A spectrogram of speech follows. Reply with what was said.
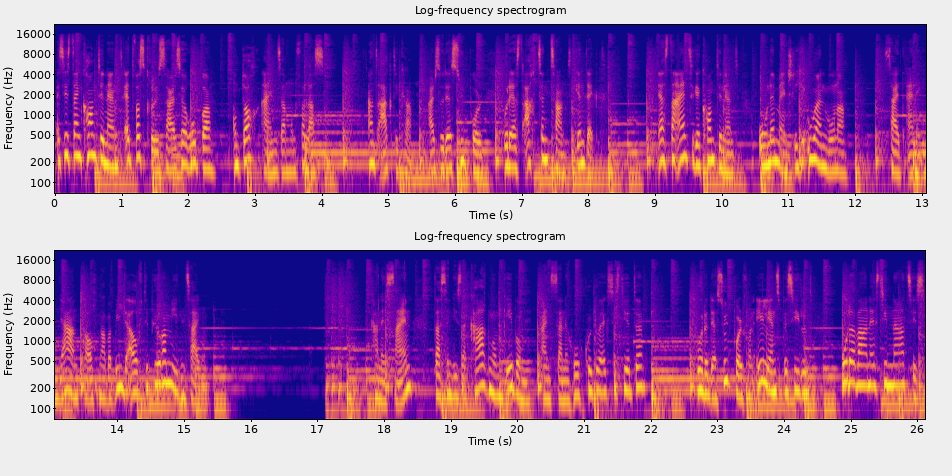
Es ist ein Kontinent etwas größer als Europa und doch einsam und verlassen. Antarktika, also der Südpol, wurde erst 1820 entdeckt. Er ist der einzige Kontinent ohne menschliche Ureinwohner Seit einigen Jahren tauchen aber Bilder auf, die Pyramiden zeigen. Kann es sein, dass in dieser kargen Umgebung einst eine Hochkultur existierte? Wurde der Südpol von Aliens besiedelt? Oder waren es die Nazis,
